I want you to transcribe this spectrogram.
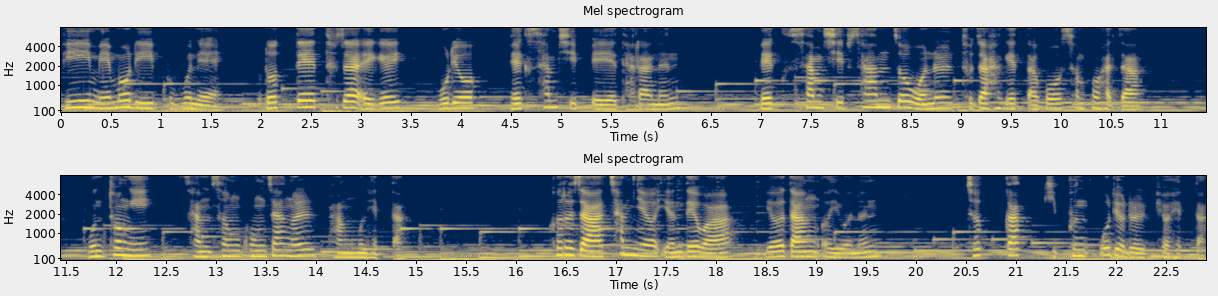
비메모리 부분에 롯데 투자액의 무려 130배에 달하는 133조 원을 투자하겠다고 선포하자 문통이 삼성 공장을 방문했다. 그러자 참여 연대와 여당 의원은 적각 깊은 우려를 표했다.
